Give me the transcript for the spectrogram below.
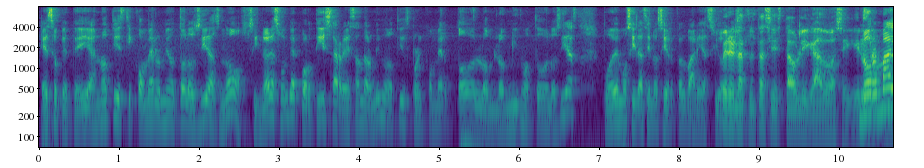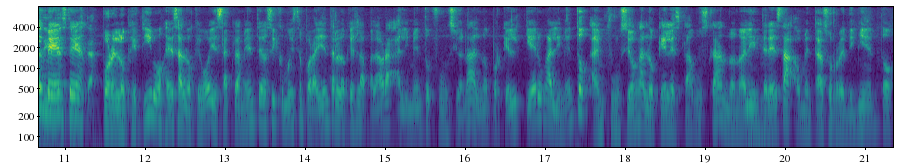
Eso que te diga, no tienes que comer lo mismo todos los días, no. Si no eres un deportista regresando a lo mismo, no tienes por qué comer todo lo, mismo todos los días. Podemos ir haciendo ciertas variaciones. Pero el atleta sí está obligado a seguir. Normalmente, por el objetivo, es a lo que voy exactamente, así como dicen por ahí entra lo que es la palabra alimento funcional, ¿no? Porque él quiere un alimento en función a lo que él está buscando, ¿no? A él le interesa aumentar su rendimiento,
